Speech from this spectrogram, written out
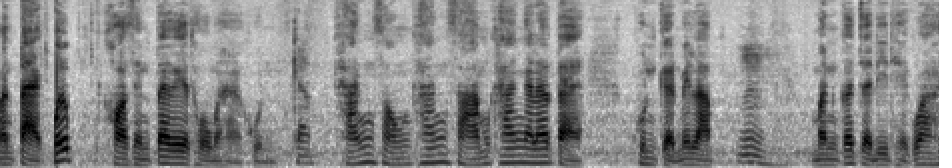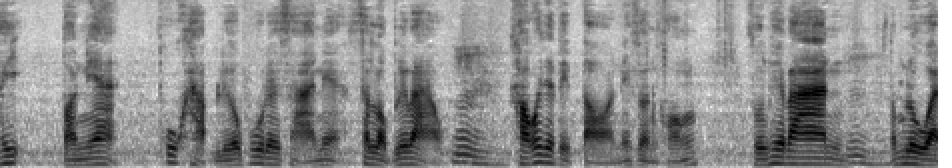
มันแตกปุ๊บ call center ก็จะโทรมาหาคุณ ครับ ครั้งสองครั้งสามครั้งก็แล้วแต่ คุณเกิดไม่รับ อืมมันก็จะดีเทคว่าเฮ้ยตอนเนี้ยผู้ขับหรือว่าผู้โดยสารเนี่ยสลบหรือเปล่า อืม เขาก็จะติดต่อในส่วนของศูนย์พยาบาลอืมตำรวจ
